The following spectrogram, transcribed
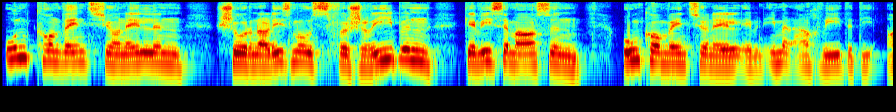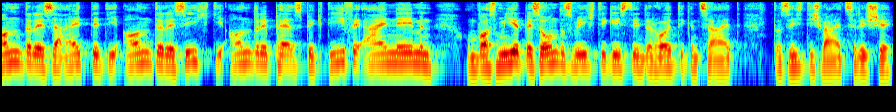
unkonventionellen Journalismus verschrieben, gewissermaßen unkonventionell eben immer auch wieder die andere Seite, die andere Sicht, die andere Perspektive einnehmen. Und was mir besonders wichtig ist in der heutigen Zeit, das ist die schweizerische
